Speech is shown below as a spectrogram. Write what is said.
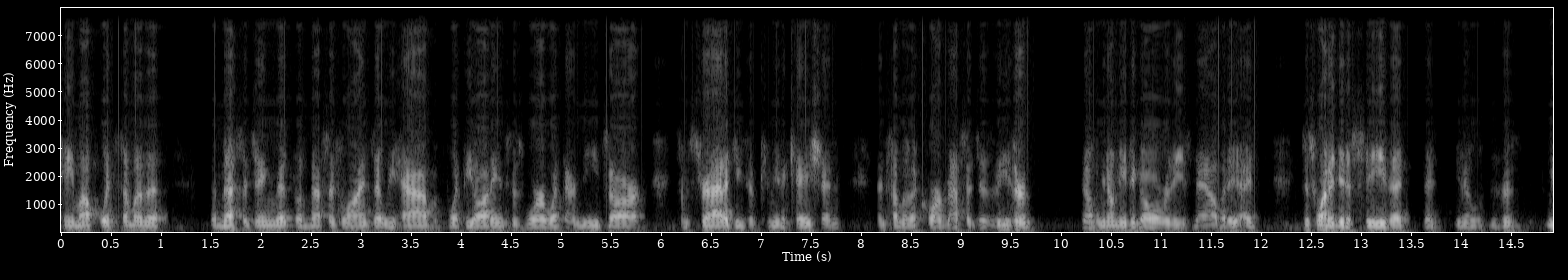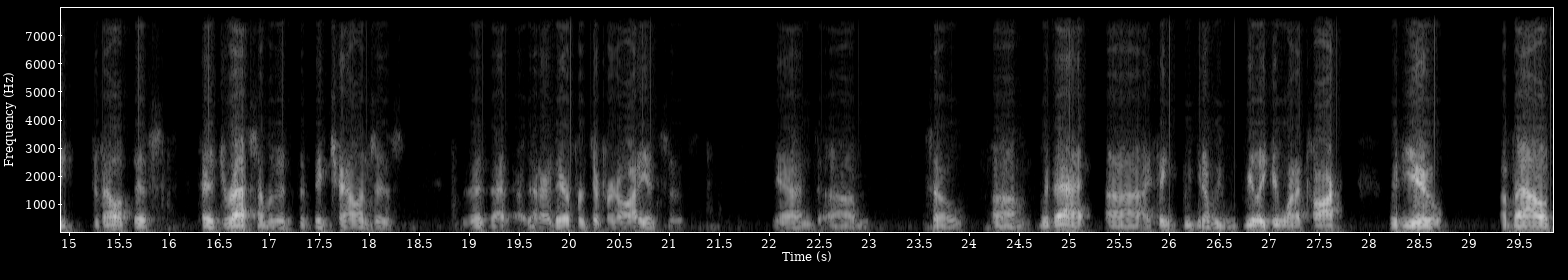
came up with some of the, the messaging, that the message lines that we have, what the audiences were, what their needs are, some strategies of communication, and some of the core messages. These are, you know, we don't need to go over these now, but I just wanted you to see that, that you know, this, we developed this to address some of the, the big challenges that, that, that are there for different audiences. And um, so um, with that, uh, I think you know we really do want to talk with you about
